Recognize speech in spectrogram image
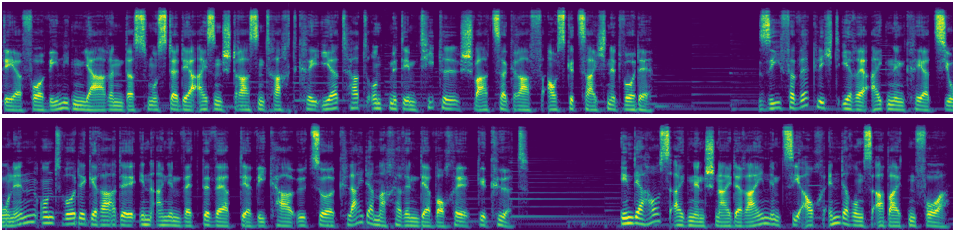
der vor wenigen Jahren das Muster der Eisenstraßentracht kreiert hat und mit dem Titel Schwarzer Graf ausgezeichnet wurde. Sie verwirklicht ihre eigenen Kreationen und wurde gerade in einem Wettbewerb der WKÖ zur Kleidermacherin der Woche gekürt. In der hauseigenen Schneiderei nimmt sie auch Änderungsarbeiten vor,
